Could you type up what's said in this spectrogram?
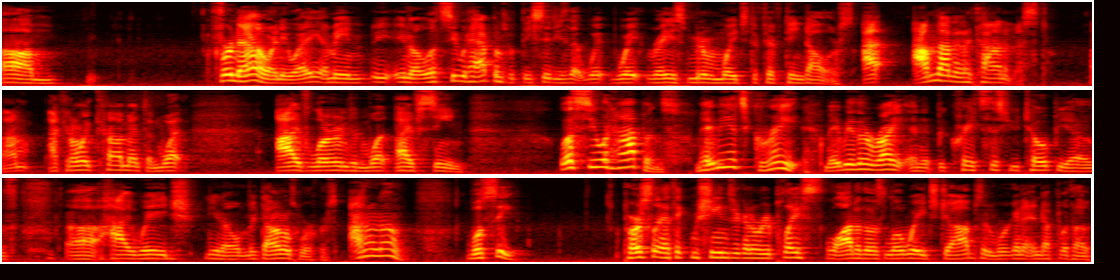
Um, for now, anyway. I mean, you know, let's see what happens with these cities that w- w- raise minimum wage to fifteen dollars. I I'm not an economist. I'm I can only comment on what I've learned and what I've seen. Let's see what happens. Maybe it's great. Maybe they're right, and it creates this utopia of uh, high wage, you know, McDonald's workers. I don't know. We'll see. Personally, I think machines are going to replace a lot of those low wage jobs, and we're going to end up with a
